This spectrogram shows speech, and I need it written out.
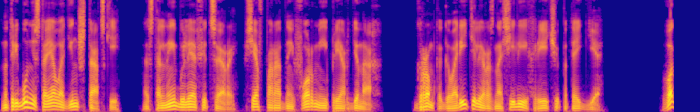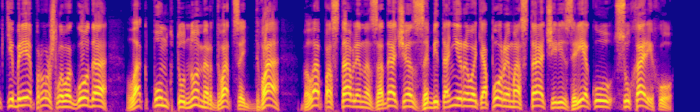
На трибуне стоял один штатский, остальные были офицеры, все в парадной форме и при орденах. Громкоговорители разносили их речи по тайге. В октябре прошлого года лагпункту номер 22 была поставлена задача забетонировать опоры моста через реку Сухариху.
